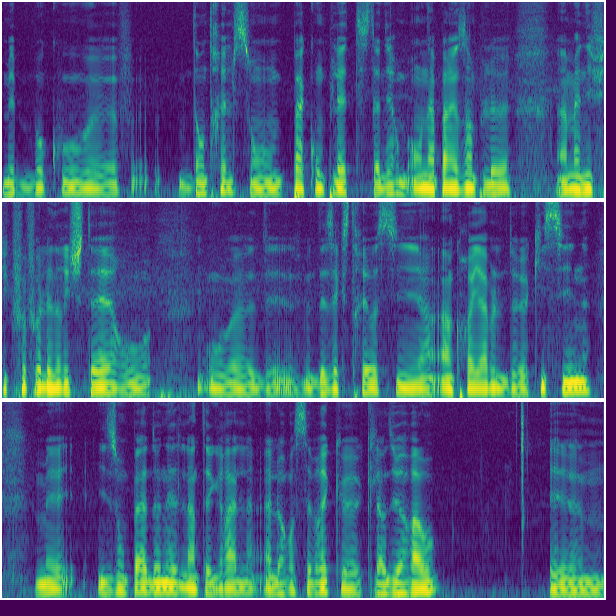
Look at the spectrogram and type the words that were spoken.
mais beaucoup euh, d'entre elles sont pas complètes. C'est-à-dire, on a par exemple un magnifique Fofollet de Richter ou, euh, des, extraits aussi incroyables de Kissin, mais ils n'ont pas donné l'intégrale. Alors, c'est vrai que Claudio euh,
